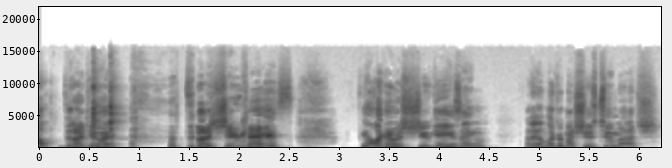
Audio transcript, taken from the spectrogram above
Well, did I do it? did I shoegaze? I feel like I was shoegazing. I didn't look at my shoes too much,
